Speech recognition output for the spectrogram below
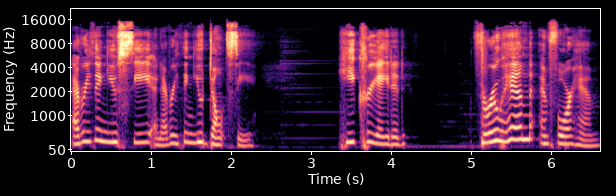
Everything you see and everything you don't see, he created through him and for him.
